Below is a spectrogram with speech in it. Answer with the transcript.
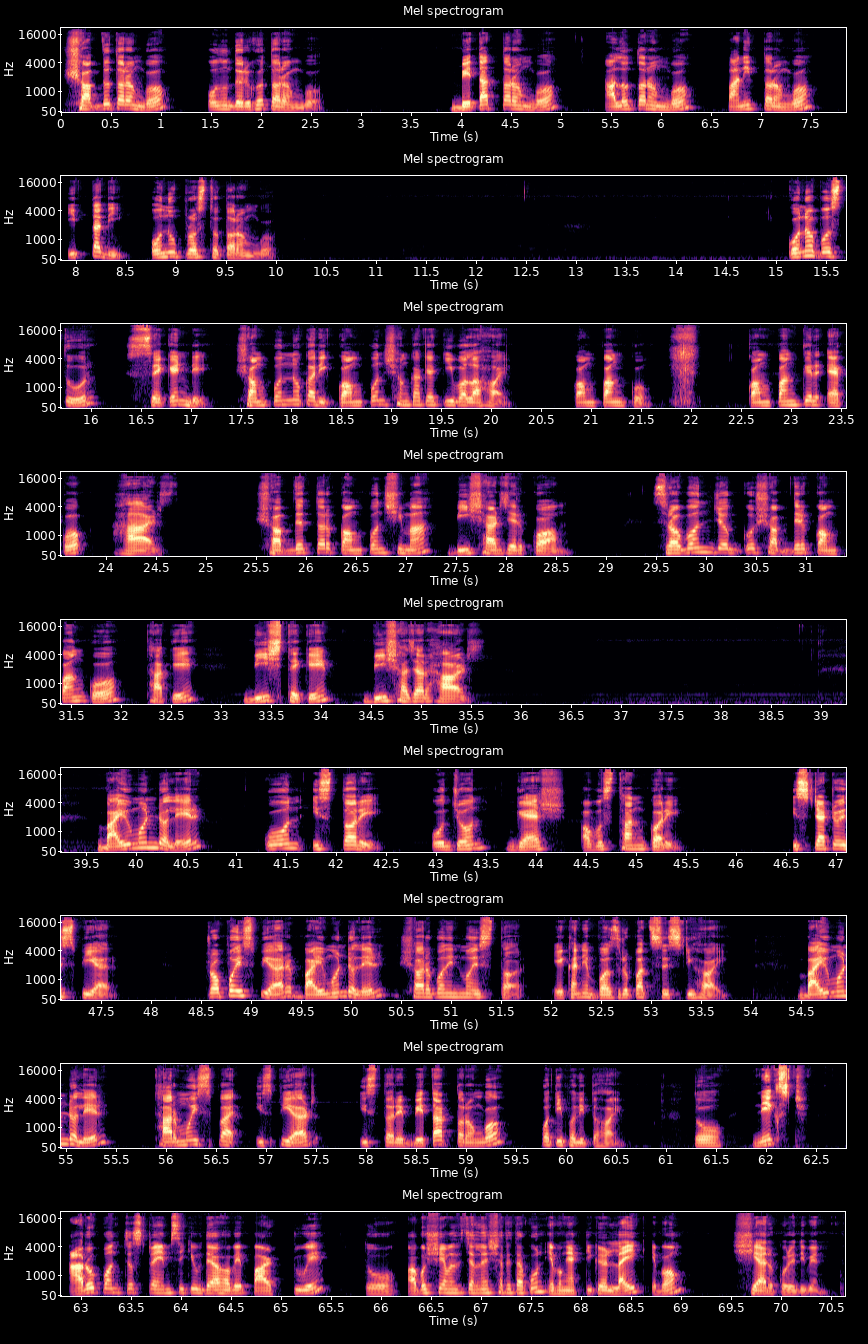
শব্দ তরঙ্গ, অনুদৈর্ঘ্য তরঙ্গ। বেতার তরঙ্গ, আলো তরঙ্গ, পানির তরঙ্গ ইত্যাদি অনুপ্রস্থ তরঙ্গ। কোনো বস্তুর সেকেন্ডে সম্পন্নকারী কম্পন সংখ্যাকে কি বলা হয়? কম্পাঙ্ক। কম্পাঙ্কের একক হার্জ। শব্দেত্তর কম্পন সীমা বিশ হার্জের কম। শ্রবণযোগ্য শব্দের কম্পাঙ্ক থাকে বিশ থেকে বিশ হাজার হার্জ। বায়ুমণ্ডলের কোন স্তরে ওজন, গ্যাস অবস্থান করে। স্ট্যাটোস্পিয়ার ট্রোপোস্পিয়ার বায়ুমণ্ডলের সর্বনিম্ন স্তর। এখানে বজ্রপাত সৃষ্টি হয়। বায়ুমণ্ডলের থার্মোস্পা স্পিয়ার স্তরে বেতার তরঙ্গ প্রতিফলিত হয়। তো নেক্সট আরও পঞ্চাশটা এমসিকিউ দেওয়া হবে পার্ট টুয়ে তো অবশ্যই আমাদের চ্যানেলের সাথে থাকুন এবং একটি করে লাইক এবং শেয়ার করে দিবেন।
